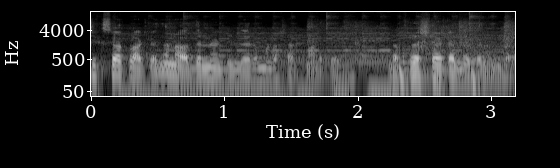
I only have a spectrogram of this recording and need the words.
ಸಿಕ್ಸ್ ಓ ಕ್ಲಾಕಿಂದ ನಾವು ಅದನ್ನು ಡೆಲಿವರಿ ಮಾಡೋ ಸ್ಟಾರ್ಟ್ ಮಾಡ್ತೀವಿ. ಫ್ರೆಶ್ ಐಟಮ್ ಇದೆ ನಮಗೆ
